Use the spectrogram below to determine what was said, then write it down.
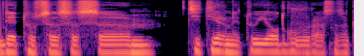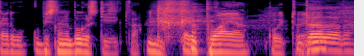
дето са с а, цитирането и отговора. Аз не знам как да го обясня на български язик това. Реплая, който е. Да, да, да.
